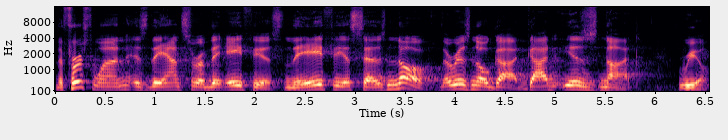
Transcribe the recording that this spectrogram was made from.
The first one is the answer of the atheist, and the atheist says, No, there is no God. God is not real.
